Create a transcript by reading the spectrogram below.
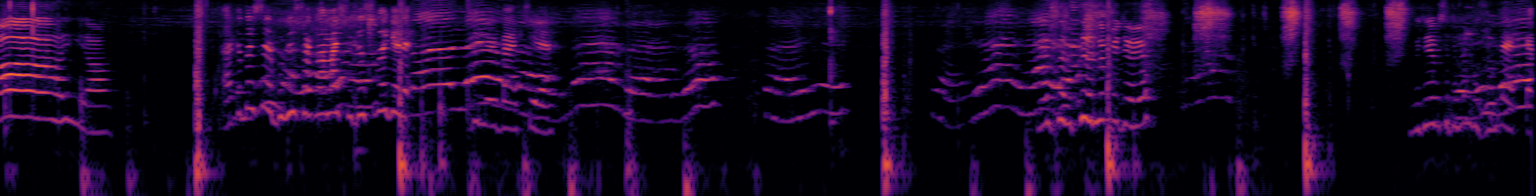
Ay ya. Arkadaşlar bugün saklanmaç videosu da gelebilir belki. Neyse bitirelim videoyu. Videoyu bitirelim Bir kızım. dakika.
